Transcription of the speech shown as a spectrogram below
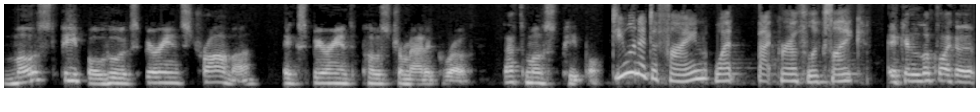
Most people who experience trauma experience post traumatic growth. That's most people. Do you want to define what that growth looks like? It can look like a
